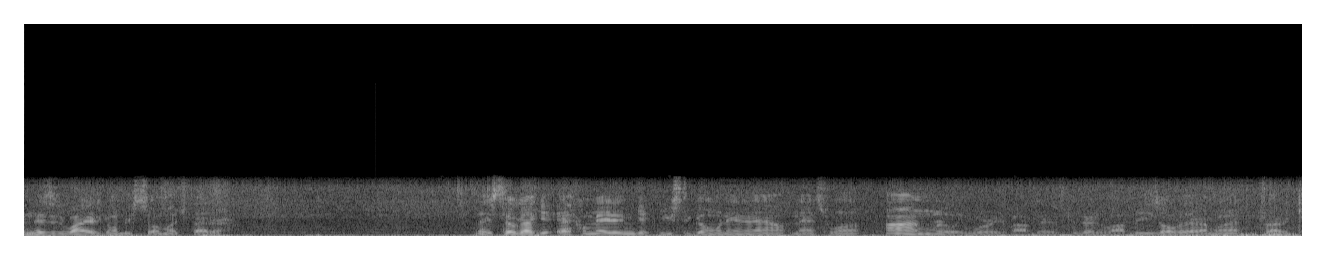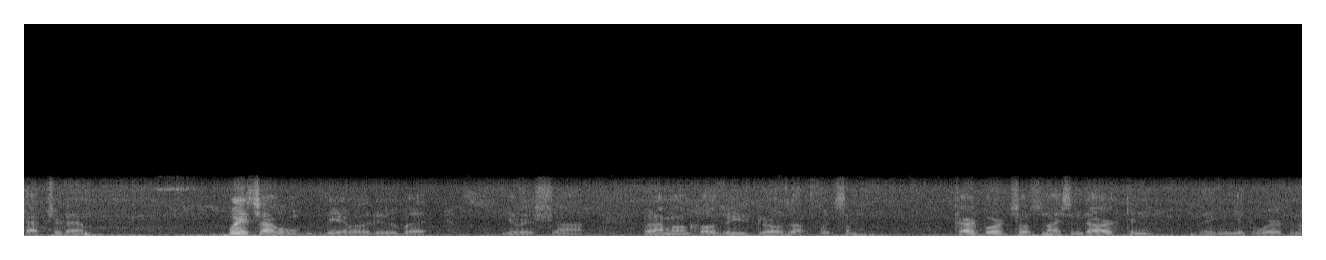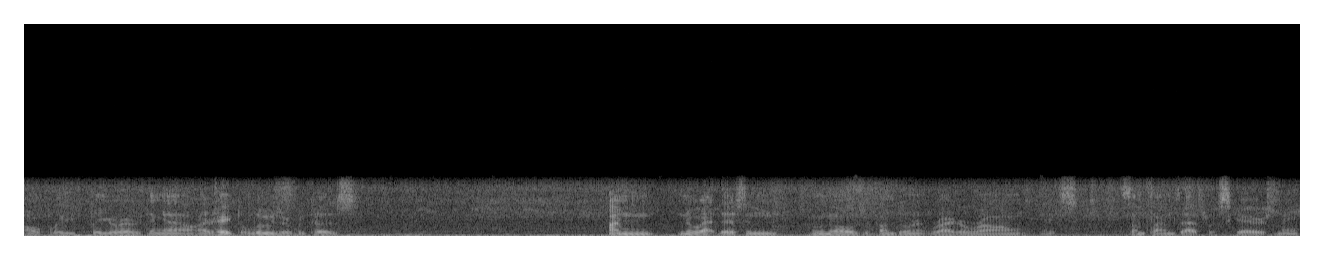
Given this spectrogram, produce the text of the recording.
And this is why it's going to be so much better. They still got to get acclimated and get used to going in and out, and that's what I'm really worried about this, because there's a lot of bees over there. I'm going to have to try to capture them, which I won't be able to do, but give it a shot. But I'm going to close these girls up with some cardboard so it's nice and dark, and they can get to work and hopefully figure everything out. I'd hate to lose her because I'm new at this and who knows if I'm doing it right or wrong. It's sometimes that's what scares me.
